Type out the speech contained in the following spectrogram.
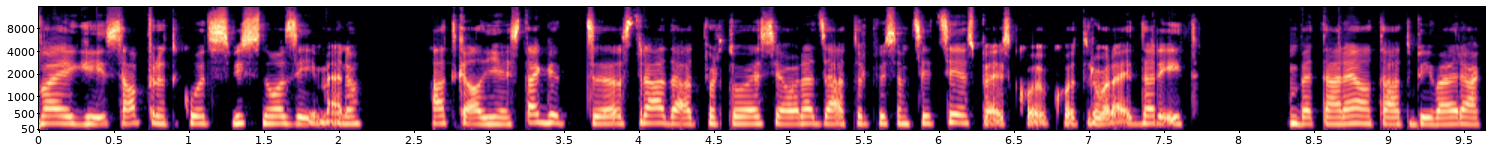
baigi sapratu, ko tas viss nozīmē. Nu, atkal, ja es tagad strādātu par to, es jau redzētu tur pavisam citas iespējas, ko, ko tur varēja darīt. Bet tā realitāte bija vairāk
